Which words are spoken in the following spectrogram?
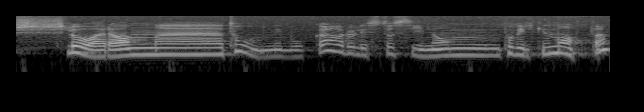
slår an uh, tonen i boka. Har du lyst til å si noe om på hvilken måte?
